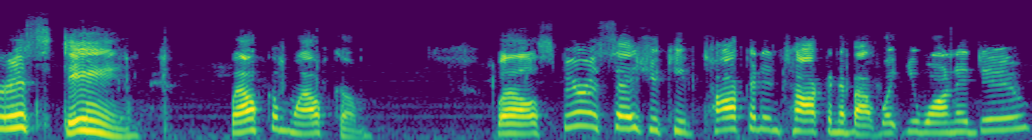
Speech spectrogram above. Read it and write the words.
christine welcome welcome Well, Spirit says you keep talking and talking about what you want to do,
